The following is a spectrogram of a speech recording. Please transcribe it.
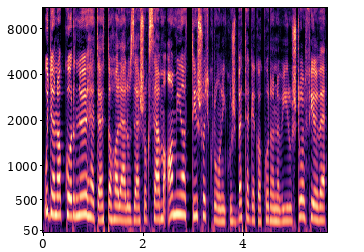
Ugyanakkor nőhetett a halálozások száma amiatt is, hogy krónikus betegek a koronavírustól félve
